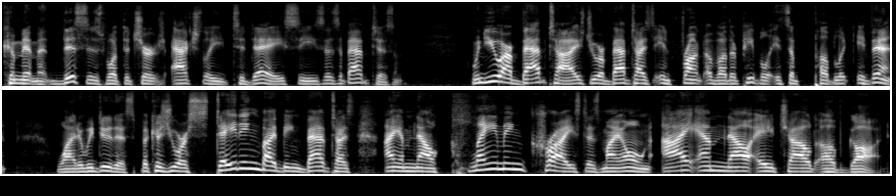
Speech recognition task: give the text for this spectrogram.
commitment. This is what the church actually today sees as a baptism. When you are baptized, you are baptized in front of other people. It's a public event. Why do we do this? Because you are stating by being baptized, I am now claiming Christ as my own. I am now a child of God.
